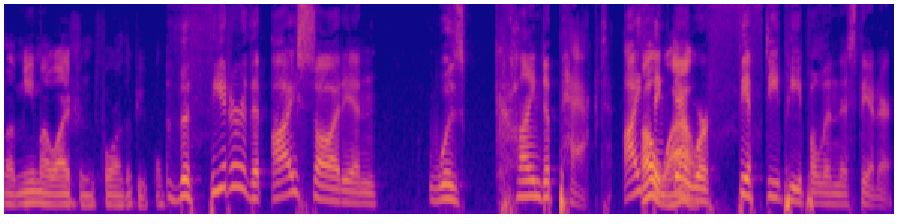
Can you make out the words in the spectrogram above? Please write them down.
Uh, me, my wife, and four other people. The theater that I saw it in was kind of packed. I oh, think wow. there were 50 people in this theater.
